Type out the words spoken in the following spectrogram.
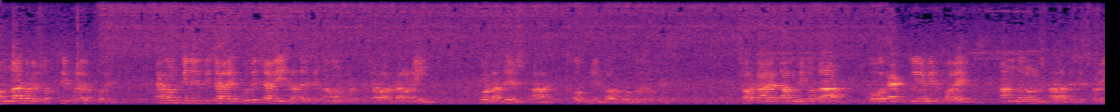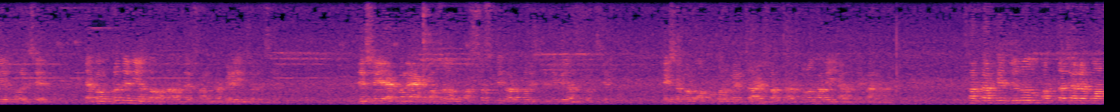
অন্যায়ভাবে শক্তি প্রয়োগ করে, এমনকি নির্বিচারে গুলি চালিয়ে তাদেরকে দমন করতে চাওয়ার কারণেই গোটা দেশ আজ অগ্নিগর্ভ হয়ে উঠেছে সরকারের দাম্ভিকতা ও এক দুয়েমির ফলে আন্দোলন সারা দেশে ছড়িয়ে পড়েছে। এবং প্রতিনিয়ত হতাহতের সংখ্যা বেড়েই চলেছে। দেশে এখন এক অচল অস্বস্তিকর পরিস্থিতি বিরাজ করছে। এই সকল অপকর্মের দায় সরকার কোনোভাবেই এড়াতে পারে না। সরকারকে জুলুম, অত্যাচারের পথ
